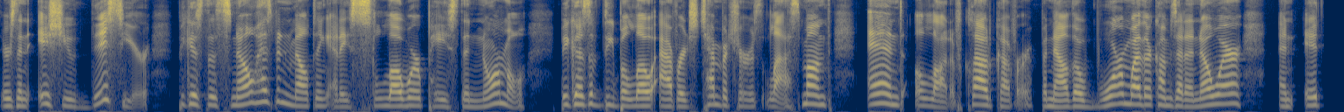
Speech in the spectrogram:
there's an issue this year because the snow has been melting at a slower pace than normal because of the below average temperatures last month and a lot of cloud cover. But now the warm weather comes out of nowhere and it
